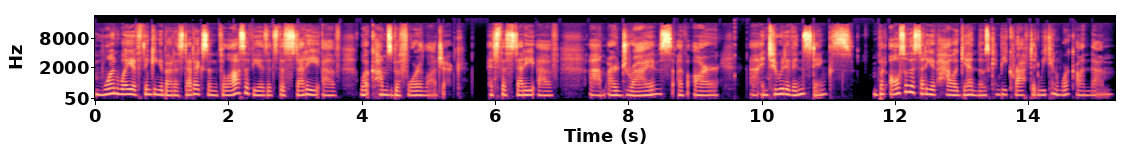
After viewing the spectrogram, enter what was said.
one way of thinking about aesthetics and philosophy is it's the study of what comes before logic. It's the study of um, our drives, of our uh, intuitive instincts, but also the study of how, again, those can be crafted. We can work on them.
